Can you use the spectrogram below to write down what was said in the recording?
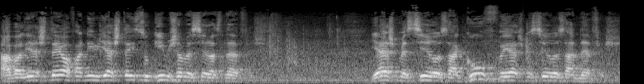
אבל יש שתי אופנים, יש שתי סוגים של מסירוס נפש. יש מסירוס הגוף ויש מסירוס הנפש.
